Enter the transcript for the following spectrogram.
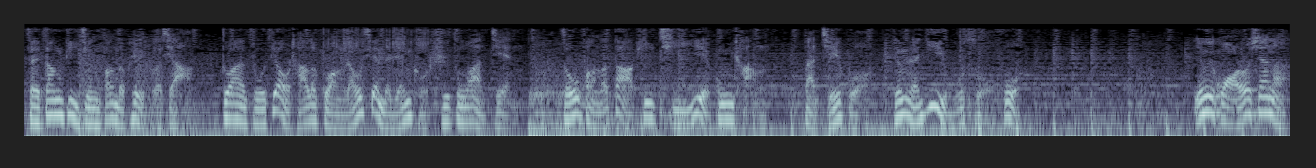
在当地警方的配合下。专案组调查了广饶县的人口失踪案件，走访了大批企业工厂，但结果仍然一无所获。因为广饶县呢，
